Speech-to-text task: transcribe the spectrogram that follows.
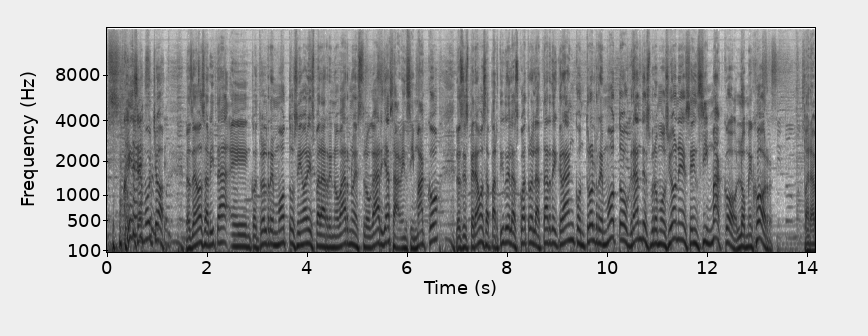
cuídense mucho. Nos vemos ahorita en control remoto, señores, para renovar nuestro hogar. Ya saben, Simaco. Los esperamos a partir de las 4 de la tarde. Gran control remoto, grandes promociones en Simaco. Lo mejor para.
